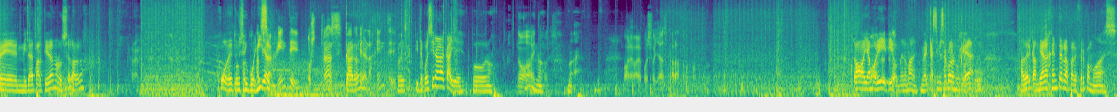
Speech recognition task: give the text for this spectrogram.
Eh, en mitad de partida no lo sé, la verdad. Ahora mismo. Joder, tú soy ¿Cómo buenísimo. cambiar a la gente? ¡Ostras! ¿sí puedo Claro. cambiar a la gente? Pues, ¿Y te puedes ir a la calle? ¿O no? No, ahí no. te mueres. Va. Vale, vale, pues eso ya es para todo. Oh, ya morí, tío. Menos mal. Casi me saco la nuclear. A ver, cambiar a gente, reaparecer como As.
